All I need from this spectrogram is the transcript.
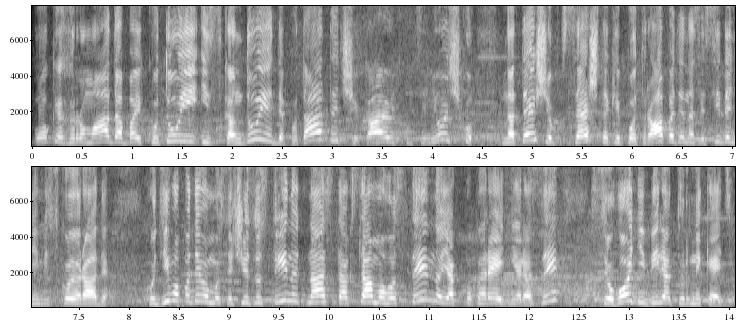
Поки громада байкутує і скандує, депутати чекають у тіньочку на те, щоб все ж таки потрапити на засідання міської ради. Ходімо, подивимося, чи зустрінуть нас так само гостинно, як попередні рази сьогодні біля турникетів.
